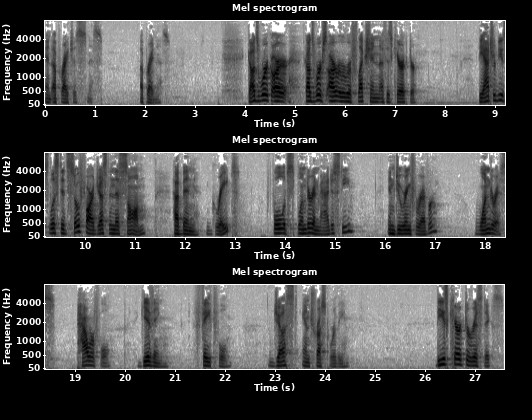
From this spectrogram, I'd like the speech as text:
and uprightness. Uprightness. God's, work are, God's works are a reflection of his character. The attributes listed so far just in this psalm have been great, full of splendor and majesty, enduring forever, wondrous, powerful, giving, faithful, just, and trustworthy. These characteristics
